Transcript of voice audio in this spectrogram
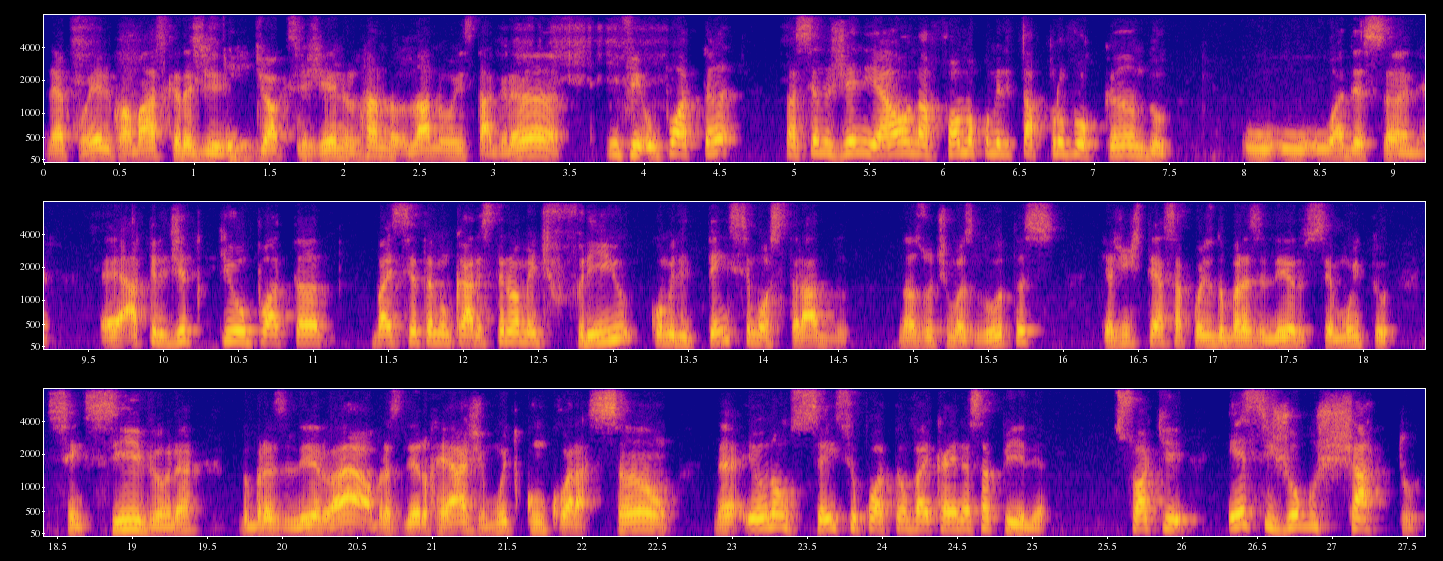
né? Com ele com a máscara de, de oxigênio lá no, lá no Instagram. Enfim, o Potan está sendo genial na forma como ele está provocando o, o, o Adesanya. É, acredito que o Poitin vai ser também um cara extremamente frio, como ele tem se mostrado nas últimas lutas, que a gente tem essa coisa do brasileiro ser muito sensível, né? Do brasileiro, ah, o brasileiro reage muito com o coração, né? Eu não sei se o Potão vai cair nessa pilha. Só que esse jogo chato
